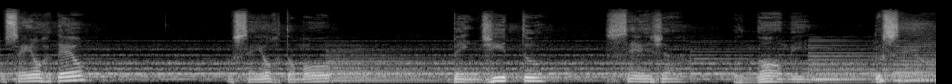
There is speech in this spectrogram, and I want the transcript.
O Senhor deu, o Senhor tomou, bendito seja o nome do Senhor.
